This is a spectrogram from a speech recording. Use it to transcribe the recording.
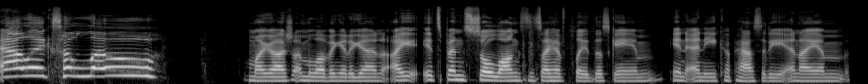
Alex, hello. Oh my gosh, I'm loving it again. I it's been so long since I have played this game in any capacity and I am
